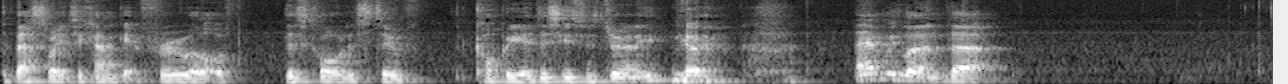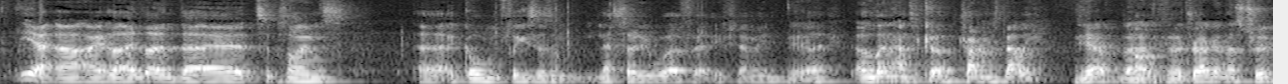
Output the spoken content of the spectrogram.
the best way to kind of get through a lot of Discord is to copy Odysseus' journey. Yep. And we learned that, yeah, uh, I, I learned that uh, sometimes uh, a golden fleece isn't necessarily worth it, if you know what I mean. Yeah. Uh, I learned how to cut a dragon's belly, Yeah, learn how Oh. to kill a dragon. That's true.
